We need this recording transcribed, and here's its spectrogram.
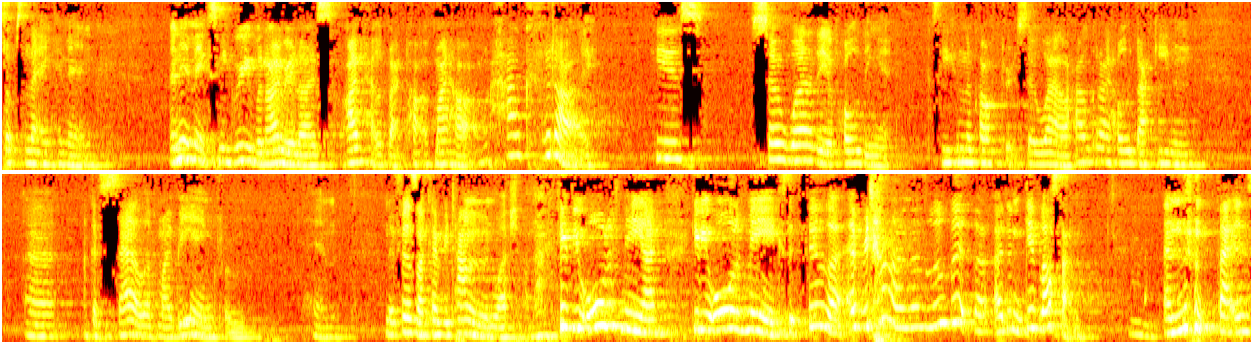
stops letting Him in? And it makes me grieve when I realise I've held back part of my heart. How could I? He is so worthy of holding it because He can look after it so well. How could I hold back even? Uh, like a cell of my being from Him. And it feels like every time I'm in worship, I'm like, give you all of me, I give you all of me, because it feels like every time there's a little bit that I didn't give last time. Mm. And that is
